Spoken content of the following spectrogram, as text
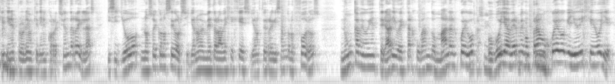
que tienen problemas, que tienen corrección de reglas, y si yo no soy conocedor, si yo no me meto a la BGG, si yo no estoy revisando los foros, nunca me voy a enterar y voy a estar jugando mal al juego, Sí. o voy a haberme comprado un juego que yo dije, oye,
